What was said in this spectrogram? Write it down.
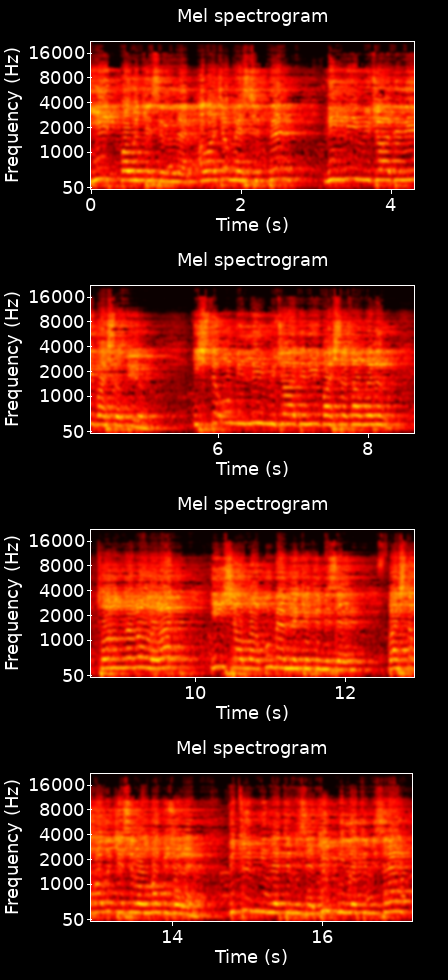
Yiğit Balıkesirliler Alaca Mescid'de milli mücadeleyi başlatıyor. İşte o milli mücadeleyi başlatanların torunları olarak inşallah bu memleketimize başta Balıkesir olmak üzere bütün milletimize, Türk milletimize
